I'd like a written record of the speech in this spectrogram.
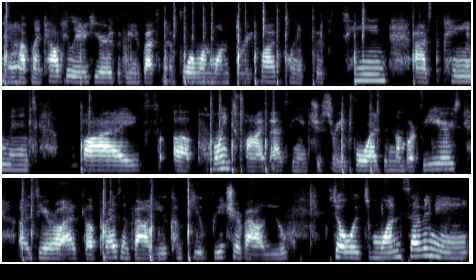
I have my calculator here, the reinvestment of 41135.15 as the payment, five, uh, 0.5 as the interest rate, four as the number of years, uh, zero as the present value, compute future value. So it's 178,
